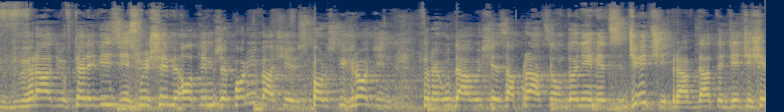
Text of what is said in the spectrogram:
w radiu, w telewizji słyszymy o tym, że porywa się z polskich rodzin, które udały się za pracą do Niemiec dzieci, prawda? Te dzieci się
